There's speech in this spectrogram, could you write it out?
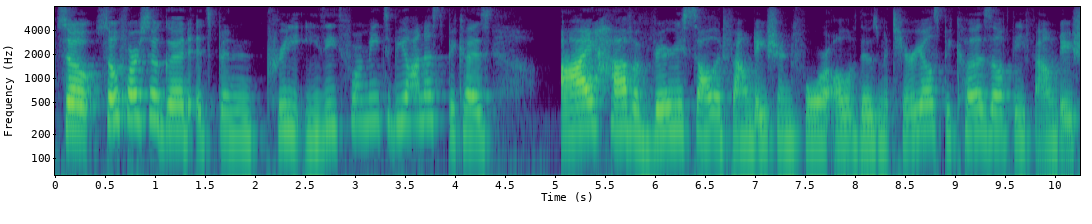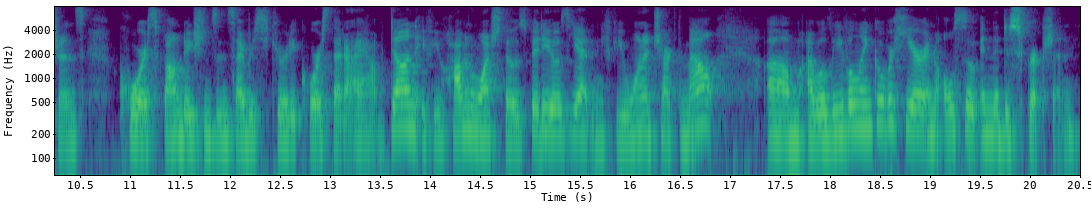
So so far so good. It's been pretty easy for me to be honest because I have a very solid foundation for all of those materials because of the foundations course, Foundations in Cybersecurity course that I have done. If you haven't watched those videos yet and if you want to check them out, um, I will leave a link over here and also in the description.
